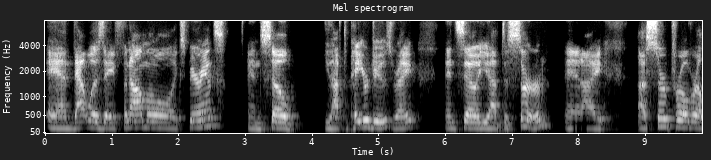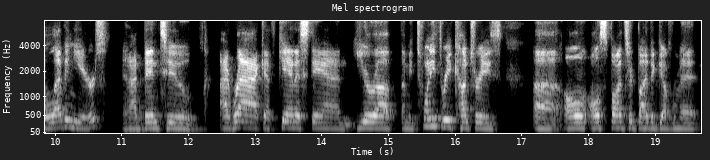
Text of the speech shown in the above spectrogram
And that was a phenomenal experience. And so you have to pay your dues, right? And so you have to serve. And I uh, served for over 11 years. And I've been to Iraq, Afghanistan, Europe, I mean, 23 countries uh, all all sponsored by the government,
